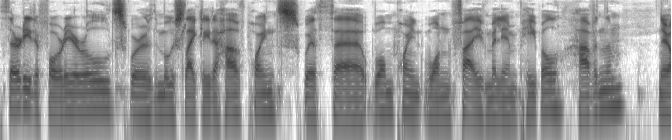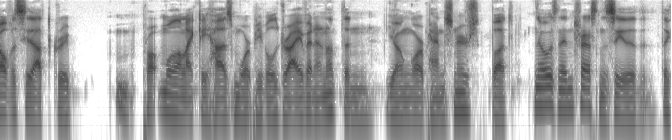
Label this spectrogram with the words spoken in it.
30 to 40 year olds were the most likely to have points, with uh, 1.15 million people having them. Now, obviously, that group more than likely has more people driving in it than young or pensioners. But no, it's interesting to see that the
